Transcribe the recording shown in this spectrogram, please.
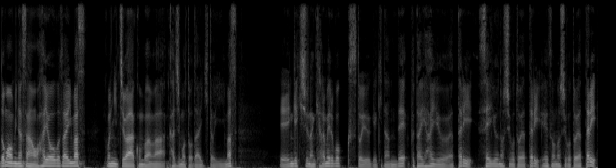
どうも皆さんおはようございます。こんにちは、こんばんは。梶本大輝と言います。えー、演劇集団キャラメルボックスという劇団で舞台俳優をやったり、声優の仕事をやったり、映像の仕事をやったり、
